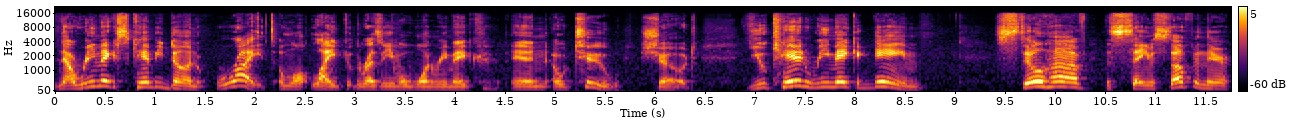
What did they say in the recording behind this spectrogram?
Now remakes can be done right, like the Resident Evil 1 remake in 02 showed. You can remake a game, still have the same stuff in there,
